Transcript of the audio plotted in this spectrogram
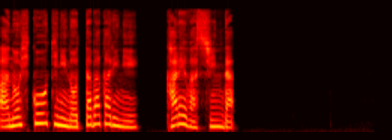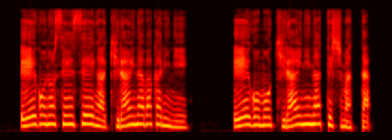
あの飛行機に乗ったばかりに彼は死んだ。英語の先生が嫌いなばかりに英語も嫌いになってしまった。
